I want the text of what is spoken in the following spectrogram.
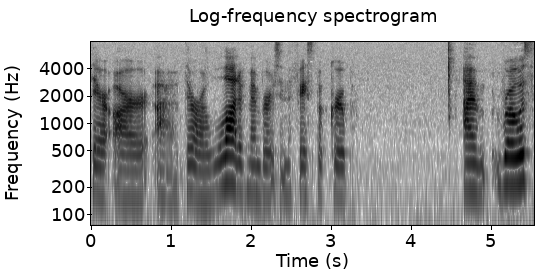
There are uh, there are a lot of members in the Facebook group um, Rose,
